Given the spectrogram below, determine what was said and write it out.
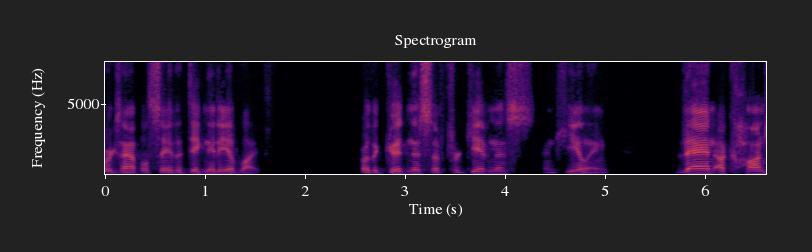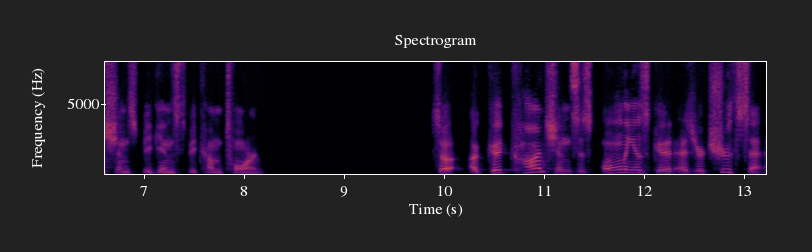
for example, say the dignity of life or the goodness of forgiveness and healing, then a conscience begins to become torn. So a good conscience is only as good as your truth set.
